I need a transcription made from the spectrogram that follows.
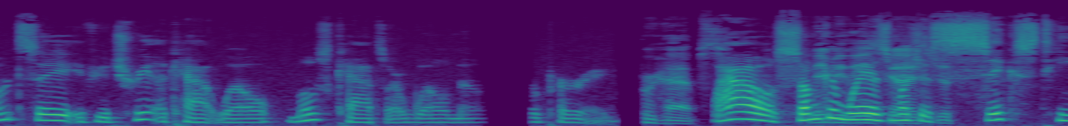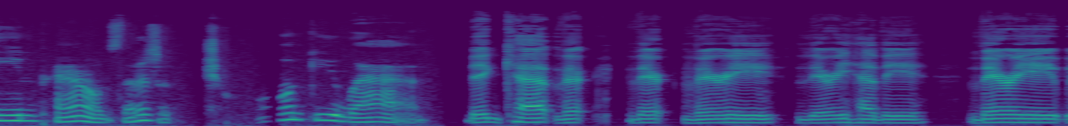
I would say if you treat a cat well, most cats are well known for purring. Perhaps. Wow, some Maybe can weigh as much as just- 16 pounds. That is a chunky lad. Big cat, very, very, very heavy, very,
